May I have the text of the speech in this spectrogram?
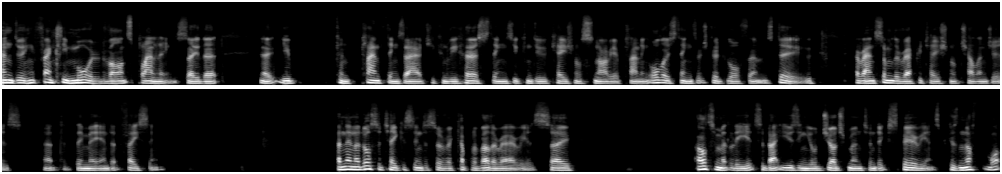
and doing, frankly, more advanced planning so that you know you can plan things out, you can rehearse things, you can do occasional scenario planning, all those things which good law firms do around some of the reputational challenges uh, that they may end up facing. And then I'd also take us into sort of a couple of other areas. So ultimately, it's about using your judgment and experience because not what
